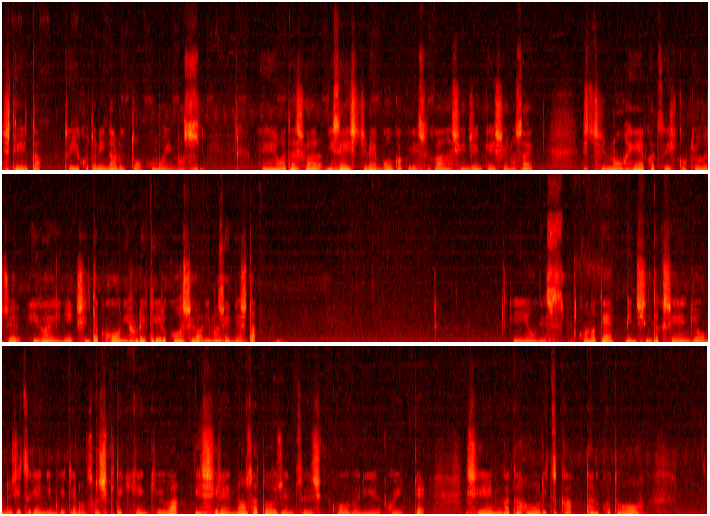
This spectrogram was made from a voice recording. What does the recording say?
していたということになると思います。えー、私は2007年合格ですが、新人研修の際、七戸勝彦教授以外に信託法に触れている講師はいませんでした。引用です。この点、民事信託支援業務の実現に向けての組織的研究は、日試連の佐藤純通執行部において、支援型法律家たることを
